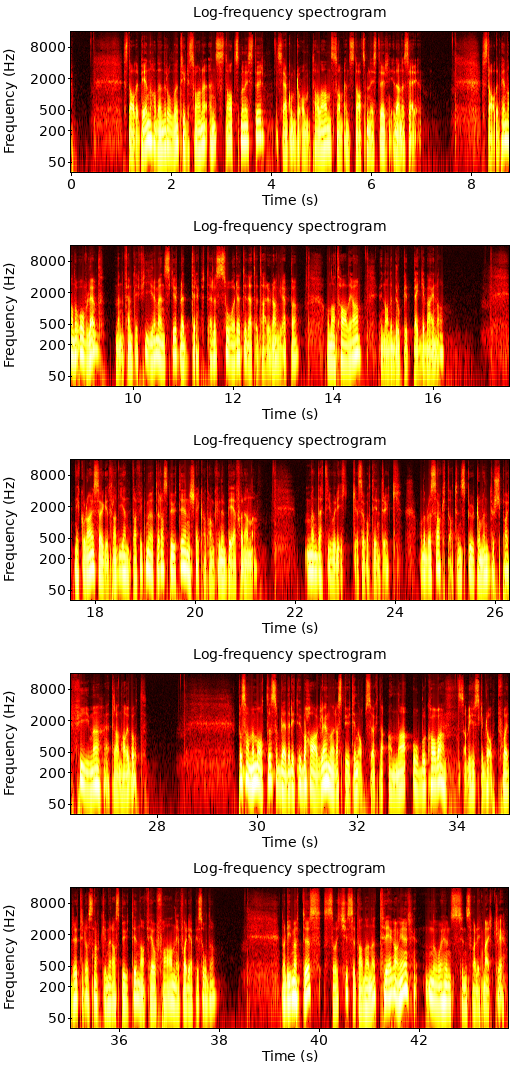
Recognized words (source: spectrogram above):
Stalipin hadde en rolle tilsvarende en statsminister, så jeg kommer til å omtale han som en statsminister i denne serien. Stalipin hadde overlevd, men 54 mennesker ble drept eller såret i dette terrorangrepet, og Natalia, hun hadde brukket begge beina. Nikolai sørget for at jenta fikk møte Rasputin slik at han kunne be for henne. Men dette gjorde ikke så godt inntrykk, og det ble sagt at hun spurte om en dusjparfyme etter han hadde gått. På samme måte så ble det litt ubehagelig når Rasputin oppsøkte Anna Obukova, som vi husker ble oppfordret til å snakke med Rasputin av Feofan i forrige episode. Når de møttes, så kysset han henne tre ganger, noe hun syntes var litt merkelig.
